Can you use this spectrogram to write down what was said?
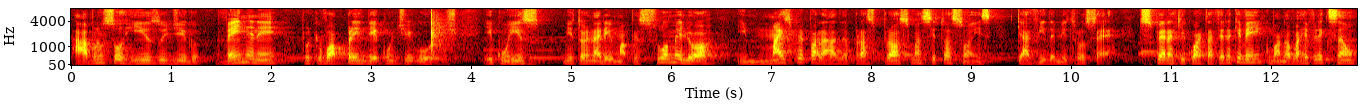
abro um sorriso e digo, vem neném, porque eu vou aprender contigo hoje. E com isso, me tornarei uma pessoa melhor e mais preparada para as próximas situações que a vida me trouxer. Espero aqui quarta-feira que vem com uma nova reflexão.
